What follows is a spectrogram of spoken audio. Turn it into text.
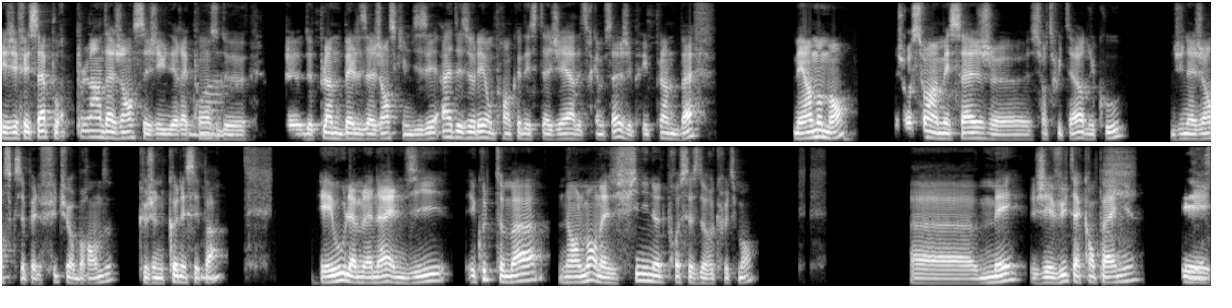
Et j'ai fait ça pour plein d'agences et j'ai eu des réponses de, de, plein de belles agences qui me disaient Ah, désolé, on prend que des stagiaires, des trucs comme ça. J'ai pris plein de baffes. Mais à un moment, je reçois un message euh, sur Twitter, du coup, d'une agence qui s'appelle Future Brand, que je ne connaissais pas, et où la Mlana, elle me dit écoute Thomas, normalement on a fini notre process de recrutement, euh, mais j'ai vu ta campagne et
